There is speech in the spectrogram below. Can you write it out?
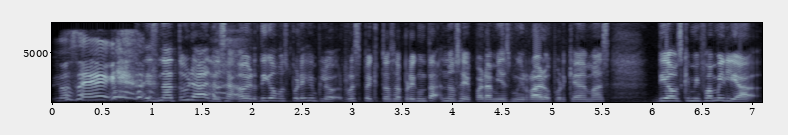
No sé. Es natural, o sea, a ver, digamos, por ejemplo, respecto a esa pregunta, no sé, para mí es muy raro, porque además, digamos que mi familia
